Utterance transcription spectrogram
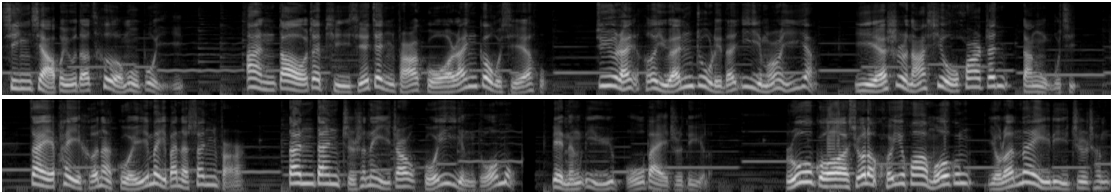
心下不由得侧目不已。暗道这辟邪剑法果然够邪乎，居然和原著里的一模一样，也是拿绣花针当武器，再配合那鬼魅般的身法，单单只是那一招鬼影夺目，便能立于不败之地了。如果学了葵花魔功，有了内力支撑，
